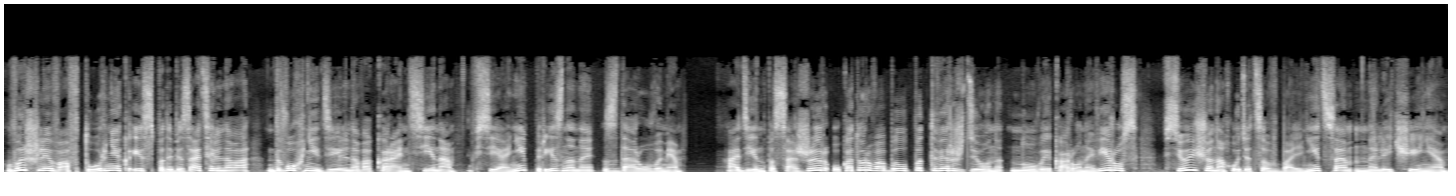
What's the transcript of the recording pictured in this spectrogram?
вышли во вторник из-под обязательного двухнедельного карантина. Все они признаны здоровыми. Один пассажир, у которого был подтвержден новый коронавирус, все еще находится в больнице на лечении.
